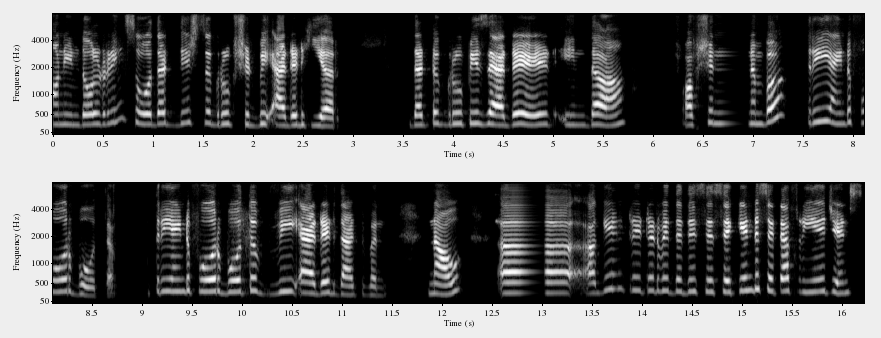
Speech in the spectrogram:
on indole ring so that this group should be added here. That group is added in the option number 3 and 4 both. 3 and 4 both we added that one. Now uh, again treated with this second set of reagents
